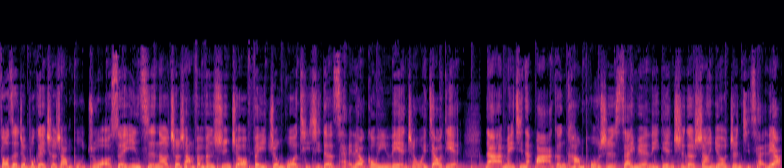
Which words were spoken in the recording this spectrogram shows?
否则就不给车厂补助哦。所以因此呢，车厂纷纷寻求非中国体系的材料供应链成为焦点。那美金的马跟康普是三元锂电池的上游正极材料，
